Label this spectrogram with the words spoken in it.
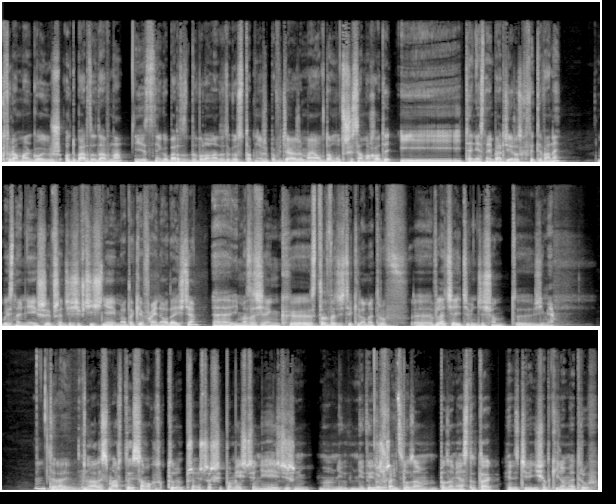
która ma go już od bardzo dawna i jest z niego bardzo zadowolona do tego stopnia, że powiedziała, że mają w domu trzy samochody i ten jest najbardziej rozchwytywany, bo jest najmniejszy, wszędzie się wciśnie i ma takie fajne odejście. E, I ma zasięg e, 120 km w lecie i 90 w zimie. I Tyle. No ale Smart to jest samochód, którym przemieszczasz się po mieście, nie jeździsz nim, no, nie, nie wyjeżdżasz nim poza, poza miasto, tak. Więc 90 kilometrów,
